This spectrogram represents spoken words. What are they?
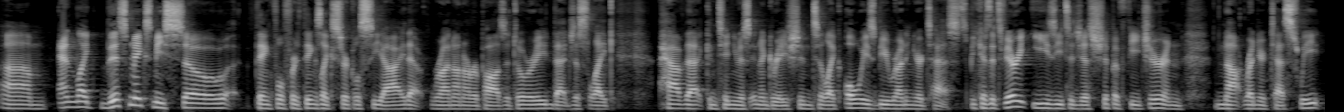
Um, and like this makes me so thankful for things like Circle CI that run on our repository that just like have that continuous integration to like always be running your tests because it's very easy to just ship a feature and not run your test suite.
